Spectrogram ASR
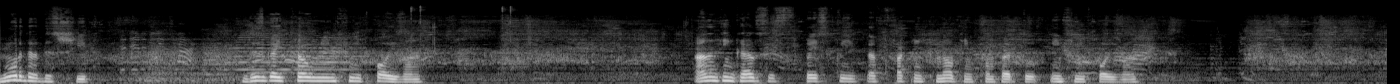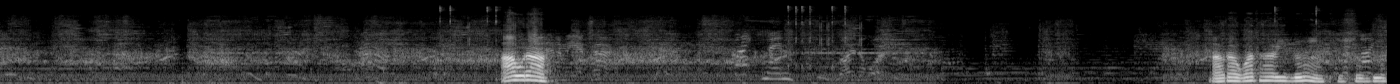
Murder this shit. This guy throw me infinite poison. Anything else is basically a fucking nothing compared to infinite poison. Aura! Aura, what are you doing? You should be...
